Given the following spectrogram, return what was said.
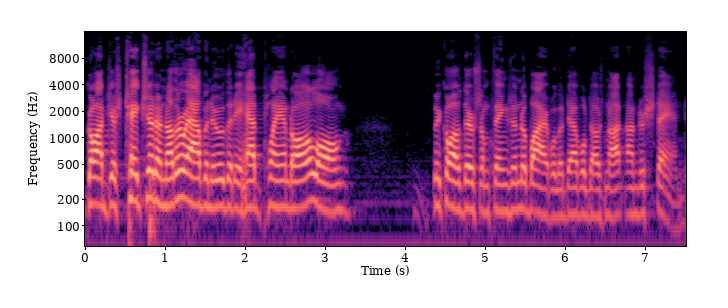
God just takes it another avenue that He had planned all along because there's some things in the Bible the devil does not understand.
